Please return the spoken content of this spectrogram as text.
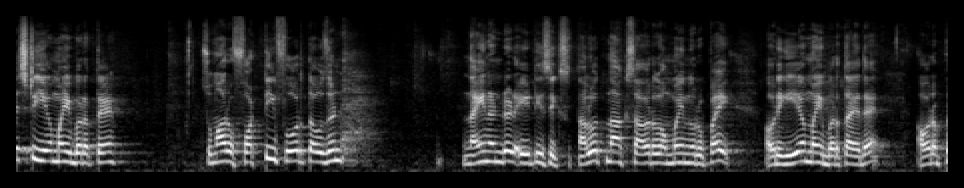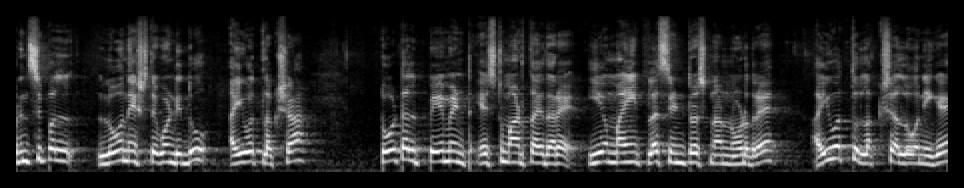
ಎಷ್ಟು ಇ ಎಂ ಐ ಬರುತ್ತೆ? ಸುಮಾರು forty four thousand nine hundred eighty six ನಲ್ವತ್ನಾಲ್ಕು ಸಾವಿರದ ಒಂಬೈನೂರು ರೂಪಾಯಿ ಅವರಿಗೆ ಇ ಎಂ ಐ ಬರ್ತಾ ಇದೆ. ಅವರ ಪ್ರಿನ್ಸಿಪಲ್ ಲೋನ್ ಎಷ್ಟು ತಗೊಂಡಿದ್ದು? ಐವತ್ತು ಲಕ್ಷ. ಟೋಟಲ್ ಪೇಮೆಂಟ್ ಎಷ್ಟು ಮಾಡ್ತಾ ಇದ್ದಾರೆ? E M I plus interest ನಾನು ನೋಡಿದ್ರೆ ಐವತ್ತು ಲಕ್ಷ ಲೋನಿಗೆ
